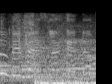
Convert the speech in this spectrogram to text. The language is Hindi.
तुम्हें फैसला करना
